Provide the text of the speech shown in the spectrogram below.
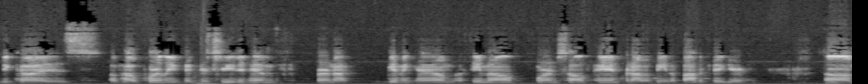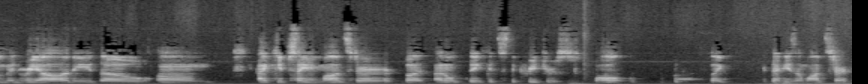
because of how poorly Victor treated him for not giving him a female for himself and for not being a father figure. Um, in reality, though, um, I keep saying monster, but I don't think it's the creature's fault, like that he's a monster.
